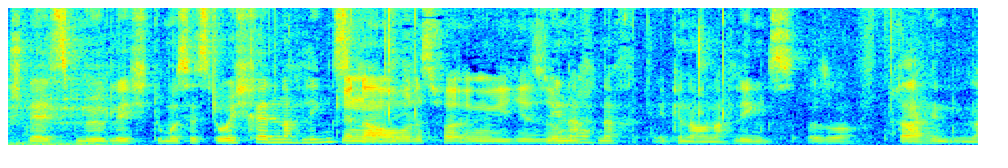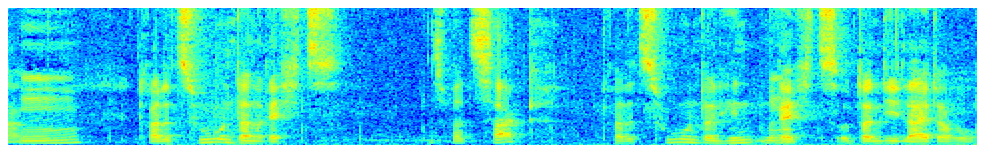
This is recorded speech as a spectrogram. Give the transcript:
schnellstmöglich, du musst jetzt durchrennen nach links. Genau, das war irgendwie hier so. Nee, nach, nach, genau, nach links. Also da hinten lang. Mhm. Geradezu und dann rechts. Das war zack. Geradezu und dann hinten Mhm. rechts und dann die Leiter hoch.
